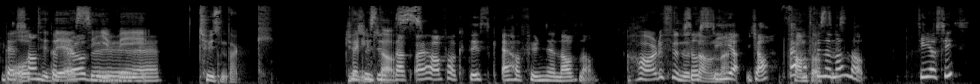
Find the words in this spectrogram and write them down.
Det er og sant, til det bra sier vi tusen takk. Tusen, tusen takk. Og jeg har faktisk jeg har funnet navnene. Har du funnet Så navnet? siden, ja, jeg har funnet navnene. Siden sist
